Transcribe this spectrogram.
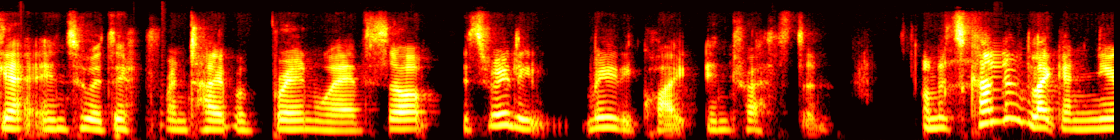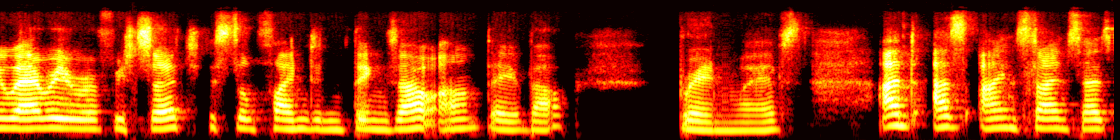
get into a different type of brainwave. So it's really, really quite interesting. And it's kind of like a new area of research. They're still finding things out, aren't they, about brainwaves? And as Einstein says,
